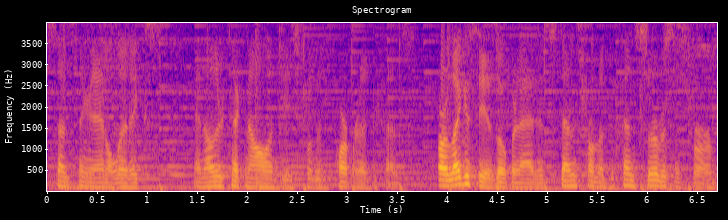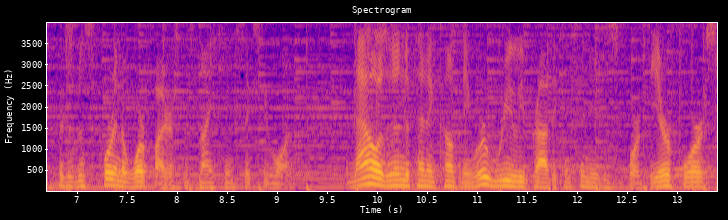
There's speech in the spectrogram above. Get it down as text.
sensing and analytics, and other technologies for the Department of Defense. Our legacy as Open Additive stems from a defense services firm which has been supporting the warfighter since 1961. Now as an independent company, we're really proud to continue to support the Air Force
